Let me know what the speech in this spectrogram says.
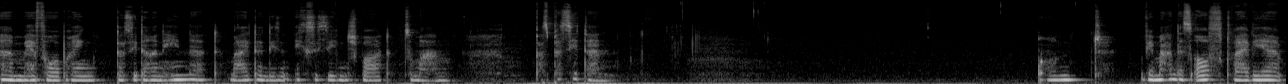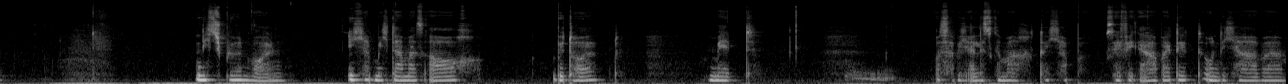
ähm, hervorbringt, das sie daran hindert, weiter diesen exzessiven Sport zu machen. Was passiert dann? Und wir machen das oft, weil wir nichts spüren wollen. Ich habe mich damals auch betäubt mit, was habe ich alles gemacht? Ich habe sehr viel gearbeitet und ich habe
